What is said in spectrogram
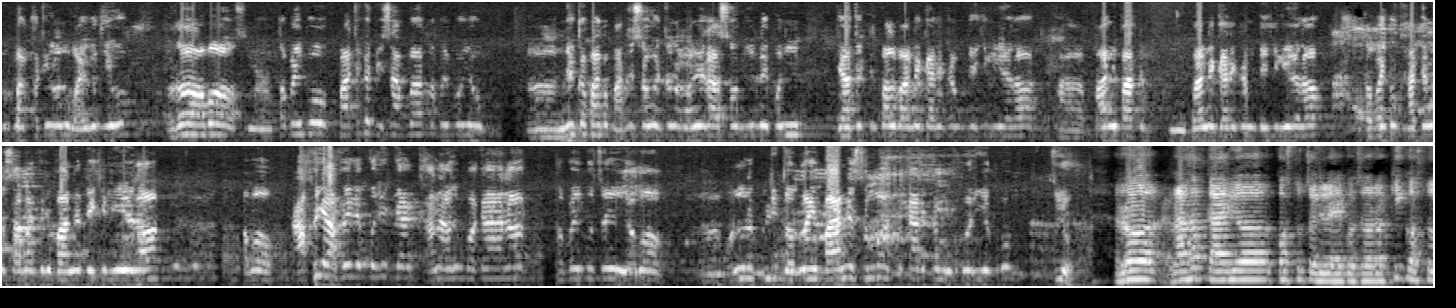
रूपमा खटिरहनु भएको थियो। र अब तपाईँको पार्टीगत हिसाबमा तपाईँको यो नेकपाको भातृ सङ्गठन अनेरा सबिले पनि त्यहाँ चाहिँ त्रिपाल बाँड्ने कार्यक्रमदेखि लिएर पानी बाँड्ने बाँड्ने कार्यक्रमदेखि लिएर तपाईँको खाद्यान्न सामग्री बाँड्नेदेखि लिएर अब आफै आफैले पनि त्यहाँ खानाहरू पकाएर तपाईँको चाहिँ अब भनौँ न पीडितहरूलाई बाँड्नेसम्म त्यो कार्यक्रमहरू गरिएको थियो। र राहत कार्य कस्तो चलिरहेको छ र के कस्तो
